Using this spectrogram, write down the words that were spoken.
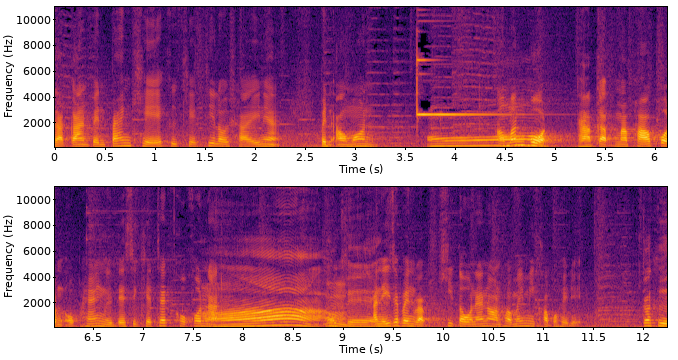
จากการเป็นแป้งเค้กคือเค้กที่เราใช้เนี่ยเป็นอัลมอนด์อ๋ออัลมอนด์บดครับกับมะพร้าวป่นอบแห้งหรือ desiccated coconut อ๋อโอเคอันนี้จะเป็นแบบคีโตแน่นอนเพราะไม่มีคาร์โบไฮเดรต ก็คือ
